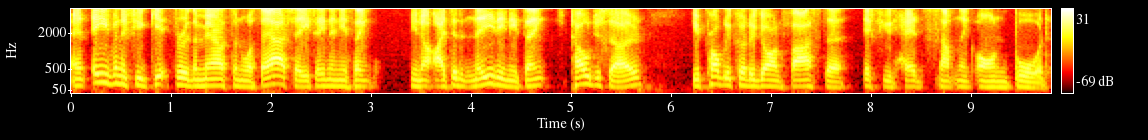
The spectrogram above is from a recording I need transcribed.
And even if you get through the marathon without eating and you think, you know, I didn't need anything, told you so, you probably could have gone faster if you had something on board.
